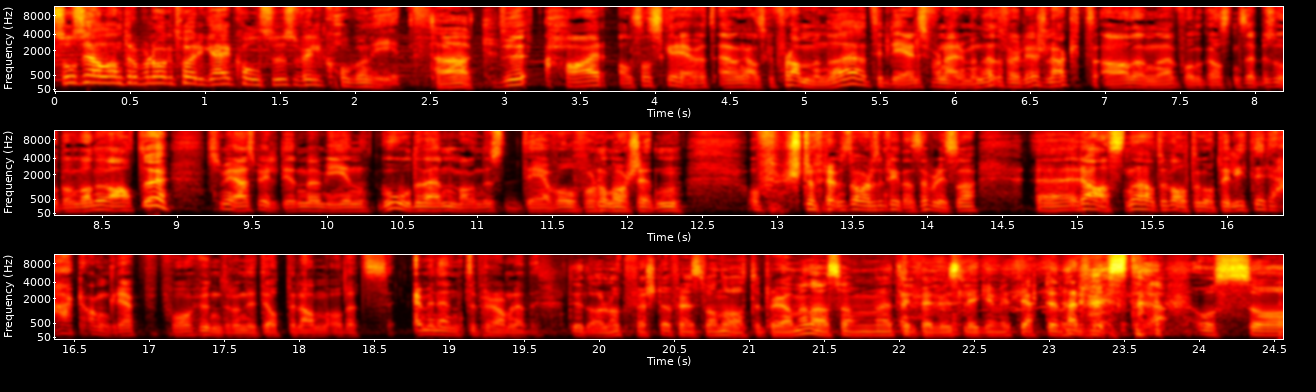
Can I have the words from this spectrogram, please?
Sosialantropolog Torgeir Kolshus, velkommen hit. Takk. Du har altså skrevet en ganske flammende, til dels fornærmende selvfølgelig, slakt av denne podkastens episode om Vanuatu, som jeg spilte inn med min gode venn Magnus Devold for noen år siden. Og først og fremst var det som fikk deg til å bli så eh, rasende at du valgte å gå til litterært angrep på 198 land og dets eminente programleder? Det var nok først og fremst Vanuatu-programmet da, som tilfeldigvis ligger mitt hjerte nærmest. Og så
